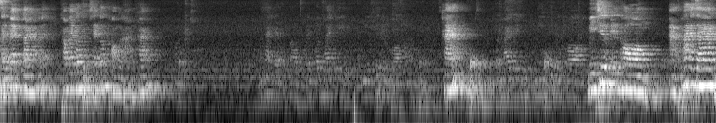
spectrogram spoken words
ใส่แว่นตานั่นแหละทำไมเขาถึงใช้ต้นทองหลางคะ ไม่ใช่แต่เราเป็นต้นไม้ที่มีชื่อเป็นทองนะ ฮะ ต้นไม้ที่มีชื่อเป็นทอง มี ชื่อเป็นทองอ่าพระอาจารย์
